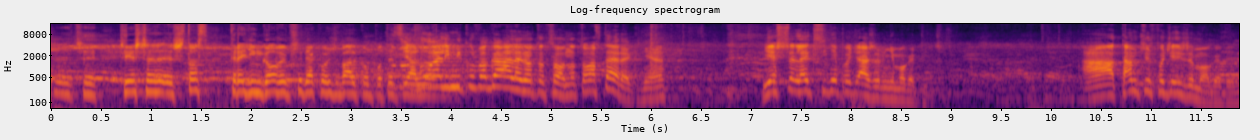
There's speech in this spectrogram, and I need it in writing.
Czy, czy, czy jeszcze sztos treningowy przed jakąś walką potencjalną? Wołali mi kurwa gale, no to co? No to afterek, nie? Jeszcze lekcji nie powiedziała, że nie mogę pić. A tam ci już powiedzieli, że mogę, więc...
